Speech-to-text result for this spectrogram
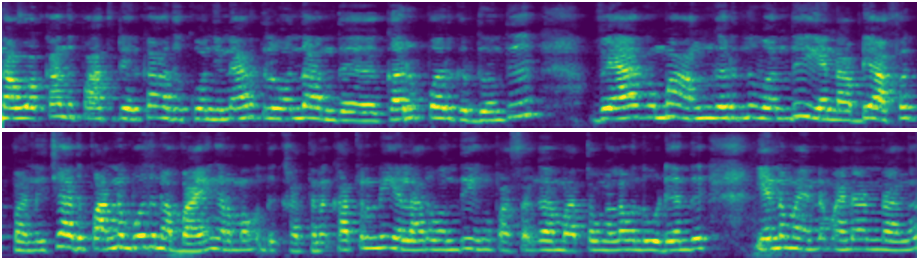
நான் உக்காந்து பார்த்துட்டே இருக்கேன். அது கொஞ்ச நேரத்தில் வந்து அந்த கருப்பாக இருக்கிறது வந்து வேகமாக அங்கேருந்து வந்து என்னை அப்படியே அஃபெக்ட் பண்ணிச்சு. அது பண்ணும்போது நான் பயங்கரமாக வந்து கத்தினேன். கத்தனே எல்லாரும் வந்து எங்கள் பசங்க மற்றவங்கெல்லாம் வந்து ஓடியாந்து என்னம்மா என்னம்மா என்னன்னாங்க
